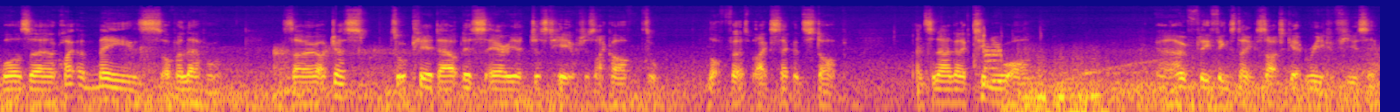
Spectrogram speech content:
was uh, quite a maze of a level. So I've just sort of cleared out this area just here, which is like our sort of, not first but like second stop. And so now I'm going to continue on, and hopefully things don't start to get really confusing.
